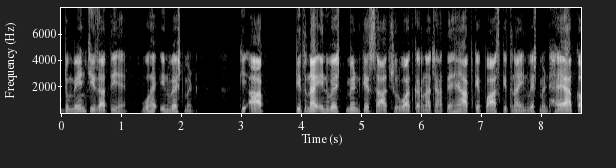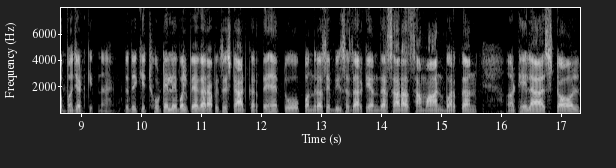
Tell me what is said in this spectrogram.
जो मेन चीज़ आती है, वो है इन्वेस्टमेंट कि आप कितना इन्वेस्टमेंट के साथ शुरुआत करना चाहते हैं? आपके पास कितना इन्वेस्टमेंट है? आपका बजट कितना है? तो देखिए, छोटे लेवल पे अगर आप इसे स्टार्ट करते हैं तो पंद्रह से बीस हज़ार के अंदर सारा सामान, बर्तन ठेला स्टॉल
